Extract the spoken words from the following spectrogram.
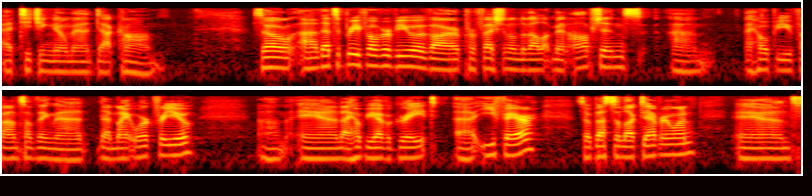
at teachingnomad.com. So uh, that's a brief overview of our professional development options. Um, I hope you found something that, that might work for you. Um, and I hope you have a great uh, e-fair. So best of luck to everyone, and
